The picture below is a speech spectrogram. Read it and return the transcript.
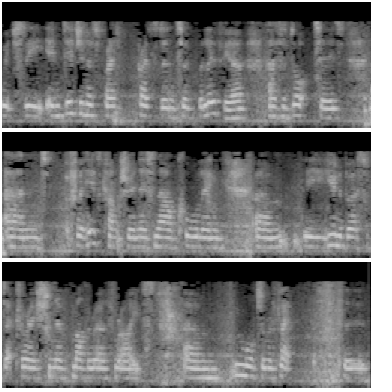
which the indigenous pre- president of Bolivia has adopted and for his country and is now calling um, the Universal Declaration of Mother Earth Rights. Um, more to reflect the,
